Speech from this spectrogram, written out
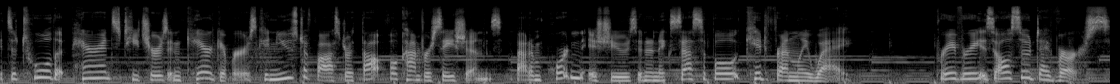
It's a tool that parents, teachers, and caregivers can use to foster thoughtful conversations about important issues in an accessible, kid friendly way. Bravery is also diverse.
